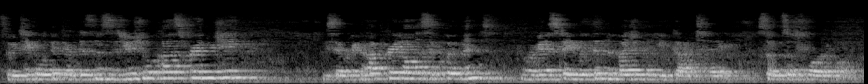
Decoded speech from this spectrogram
So we take a look at their business as usual cost for energy. We say we're going to upgrade all this equipment, and we're going to stay within the budget that you've got today, so it's affordable.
